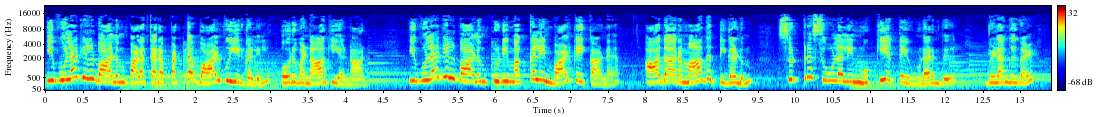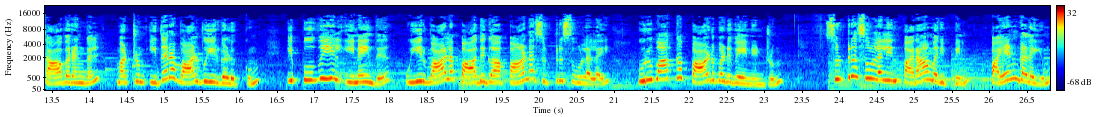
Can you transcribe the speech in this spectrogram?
இவ்வுலகில் வாழும் பலதரப்பட்ட வாழ்வுயிர்களில் ஒருவனாகிய நான். இவ்வுலகில் வாழும் குடிமக்களின் வாழ்க்கைக்கான ஆதாரமாக திகழும் சுற்றுச்சூழலின் முக்கியத்தை உணர்ந்து விலங்குகள் தாவரங்கள் மற்றும் இதர வாழ்வுயிர்களுக்கும் இப்புவியில் இணைந்து உயிர் வாழ பாதுகாப்பான சுற்றுச்சூழலை உருவாக்க பாடுபடுவேன் என்றும் சுற்றுச்சூழலின் பராமரிப்பின் பயன்களையும்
